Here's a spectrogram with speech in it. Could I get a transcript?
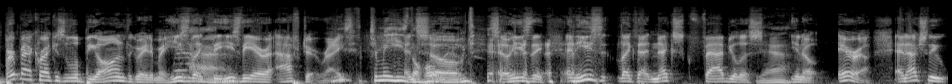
Burt Bacharach is a little beyond the Great American. He's like the, he's the era after, right? He's- to me, he's and the so, holdout. so he's the and he's like that next fabulous, Yeah. you know, era. And actually,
